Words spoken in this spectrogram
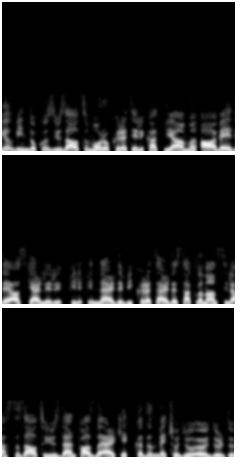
Yıl 1906 Moro krateri katliamı, ABD askerleri, Filipinler'de bir kraterde saklanan silahsız 600'den fazla erkek, kadın ve çocuğu öldürdü.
